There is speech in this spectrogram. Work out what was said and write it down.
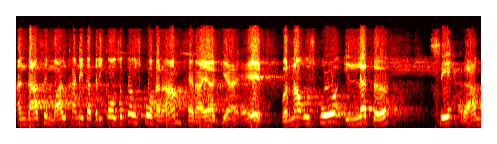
انداز سے مال کھانے کا طریقہ ہو سکتا ہے، اس کو حرام ٹھہرایا گیا ہے۔ ورنہ اس کو علت سے حرام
